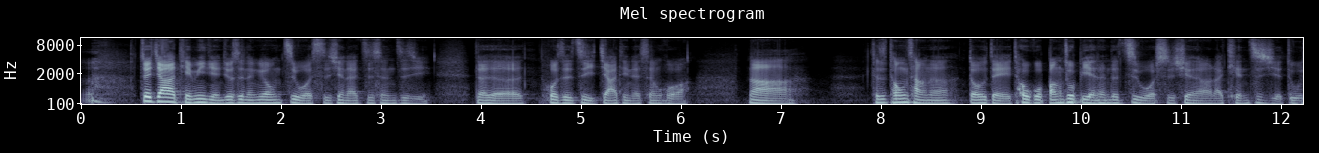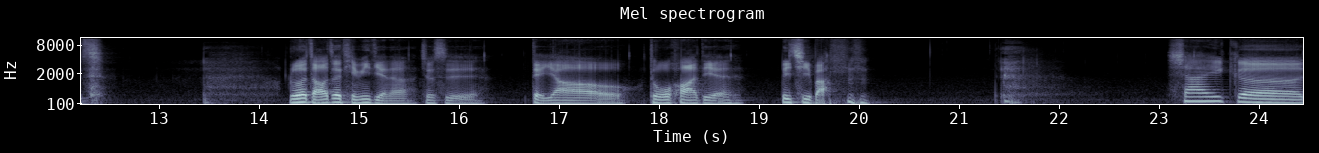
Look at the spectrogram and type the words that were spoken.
最佳的甜蜜点就是能够用自我实现来支撑自己，的或者自己家庭的生活。那可是通常呢，都得透过帮助别人的自我实现啊，来填自己的肚子。如何找到这个甜蜜点呢？就是得要多花点力气吧。下一个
